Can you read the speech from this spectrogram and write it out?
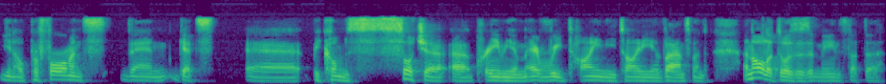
you know, performance then gets uh, becomes such a, a, premium every tiny, tiny advancement, and all it does is it means that the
